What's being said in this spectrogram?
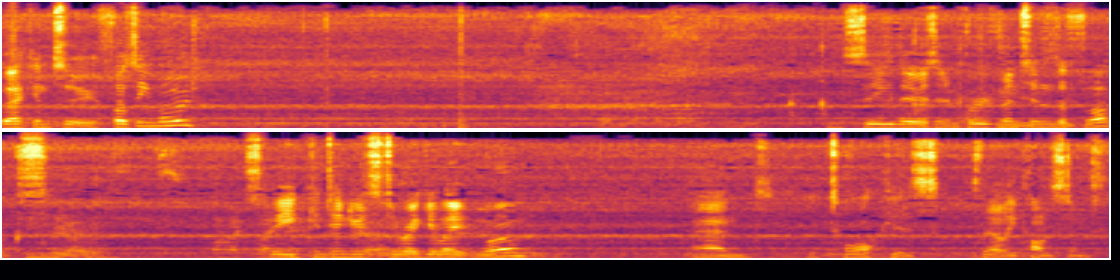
back into fuzzy mode, you can see there is an improvement in the flux. Speed continues to regulate well, and the torque is fairly constant.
